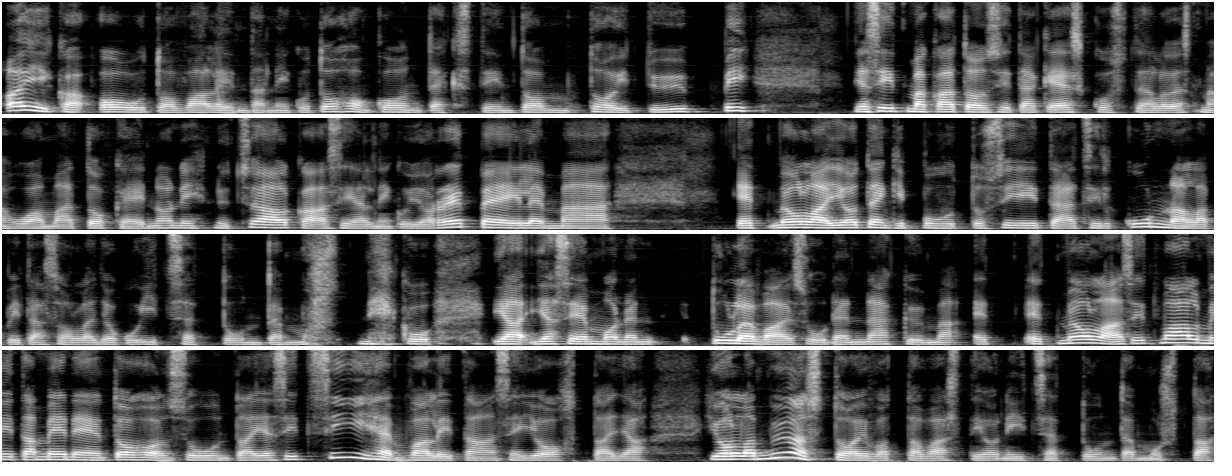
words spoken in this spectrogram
aika outo valinta niin kuin tohon kontekstiin tom, toi tyyppi. Ja sitten mä katson sitä keskustelua ja sitten mä huomaan, että okei, no niin, nyt se alkaa siellä niin kuin jo repeilemään – et me ollaan jotenkin puhuttu siitä, että sillä kunnalla pitäisi olla joku itsetuntemus niin kuin, ja, ja semmoinen tulevaisuuden näkymä, että et me ollaan sitten valmiita meneen tuohon suuntaan ja sitten siihen valitaan se johtaja, jolla myös toivottavasti on itsetuntemusta,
